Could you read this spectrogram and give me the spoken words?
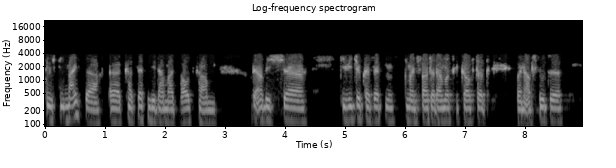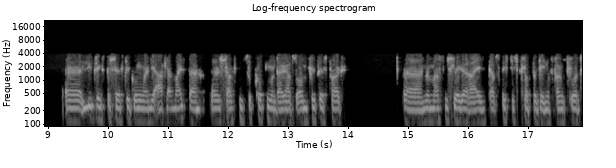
durch die Meisterkassetten, die damals rauskamen. Da habe ich äh, die Videokassetten, die mein Vater damals gekauft hat, meine absolute äh, Lieblingsbeschäftigung waren die Adler Meisterschaften zu gucken. Und da gab es auch im Friedrichspark äh, eine Massenschlägerei, gab es richtig Kloppe gegen Frankfurt.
